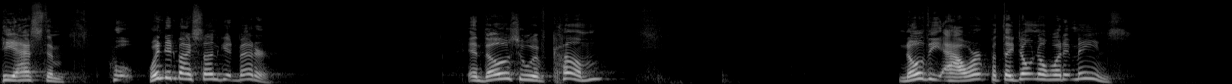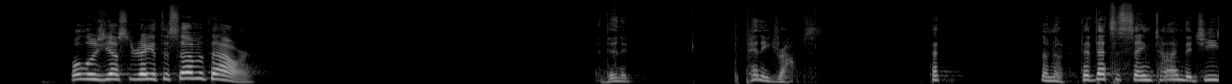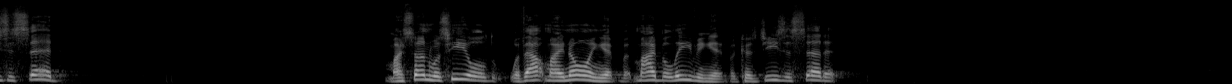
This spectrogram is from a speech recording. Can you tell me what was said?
He asked them, When did my son get better? And those who have come know the hour, but they don't know what it means. Well, it was yesterday at the seventh hour. And then it, the penny drops. That, no, no, that, that's the same time that Jesus said, My son was healed without my knowing it, but my believing it because Jesus said it.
